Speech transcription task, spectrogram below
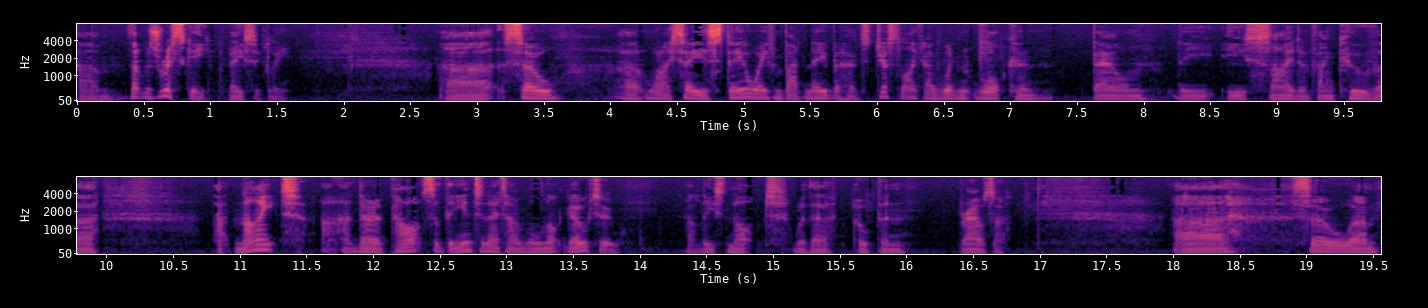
um, that was risky, basically. Uh, so uh, what I say is stay away from bad neighborhoods. Just like I wouldn't walk in, down the east side of Vancouver at night, uh, there are parts of the internet I will not go to, at least not with an open browser. Uh, so um,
